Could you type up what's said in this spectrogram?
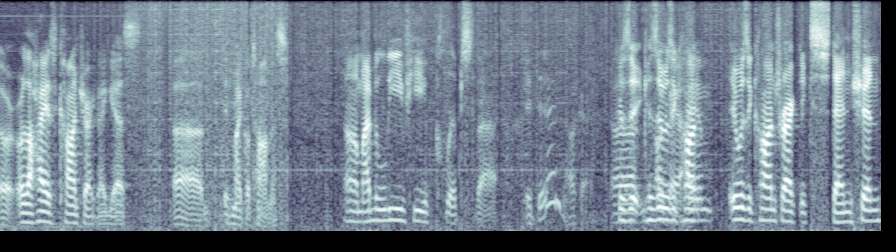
or, or the highest contract, I guess, uh, is Michael Thomas. Um, I believe he eclipsed that. It did? Okay. 'Cause Uh, it- 'cause it was a con- am- It was a contract extension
